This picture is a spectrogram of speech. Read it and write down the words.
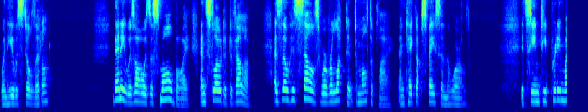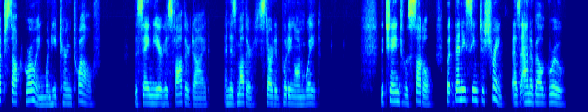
When he was still little? Benny was always a small boy and slow to develop, as though his cells were reluctant to multiply and take up space in the world. It seemed he pretty much stopped growing when he turned 12, the same year his father died and his mother started putting on weight. The change was subtle, but Benny seemed to shrink as Annabelle grew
